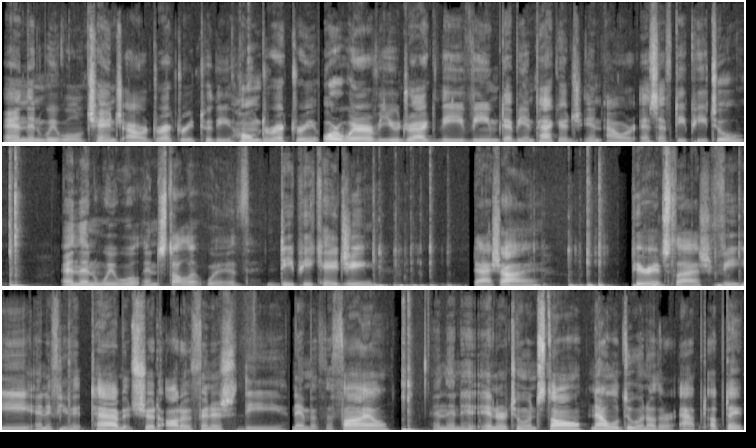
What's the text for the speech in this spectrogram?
And then we will change our directory to the home directory or wherever you dragged the Veeam Debian package in our SFTP tool. And then we will install it with dpkg dash i period slash ve and if you hit tab it should auto finish the name of the file and then hit enter to install. Now we'll do another apt update.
